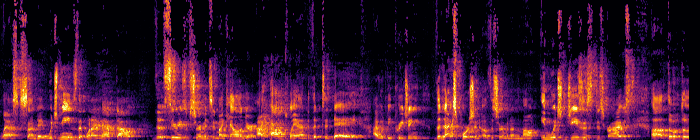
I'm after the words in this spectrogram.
last Sunday, which means that when I mapped out the series of sermons in my calendar, I had planned that today I would be preaching the next portion of the Sermon on the Mount, in which Jesus describes uh, the, the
